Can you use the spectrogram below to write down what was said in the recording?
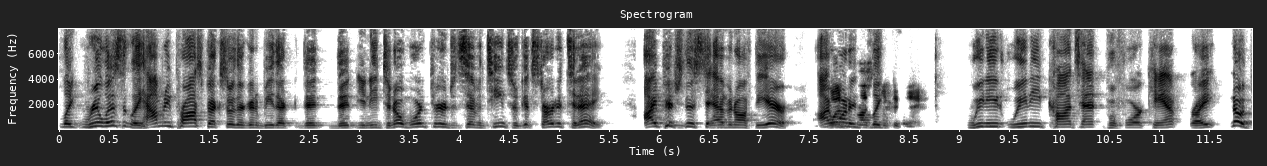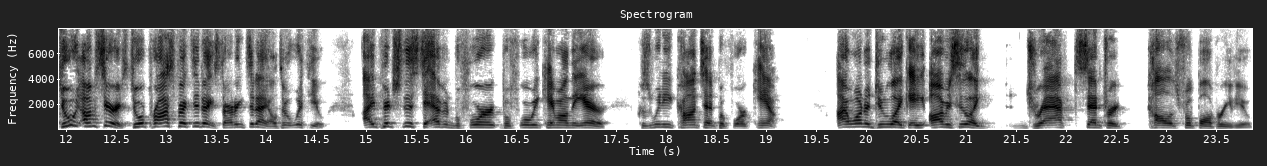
like realistically. How many prospects are there going to be that, that that you need to know? More than 317. So get started today. I pitched this to Evan off the air. I wanted like today. we need we need content before camp, right? No, do I'm serious. Do a prospect today, starting today. I'll do it with you. I pitched this to Evan before before we came on the air because we need content before camp. I want to do like a obviously like draft centric college football preview.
